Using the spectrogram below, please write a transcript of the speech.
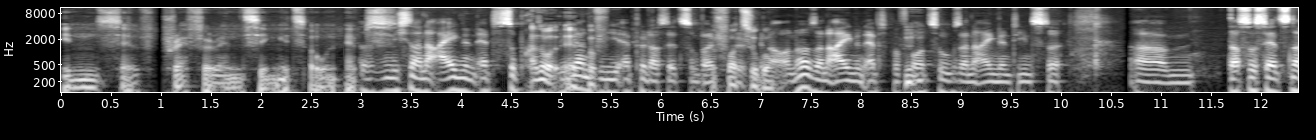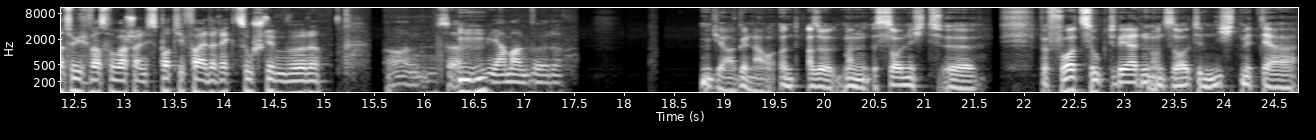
in Self-Preferencing its own Apps. Also nicht seine eigenen Apps zu präferieren, also, äh, wie Apple das jetzt zum Beispiel. Bevorzugung. Genau, ne? Seine eigenen Apps bevorzugen, mhm. seine eigenen Dienste. Ähm, das ist jetzt natürlich was, wo wahrscheinlich Spotify direkt zustimmen würde und äh, mhm. jammern würde. Ja, genau. Und also man, es soll nicht äh, bevorzugt werden und sollte nicht mit der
